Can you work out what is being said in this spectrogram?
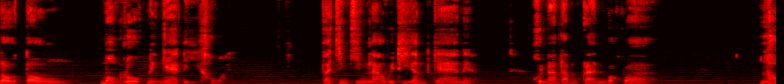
เราต้องมองโลกในแง่ดีเข้าไว้ แต่จริงๆ แล้ววิธีการแก้เนี่ย คุณอดัมกรันบอกว่า เรา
